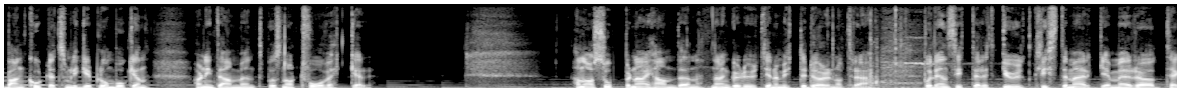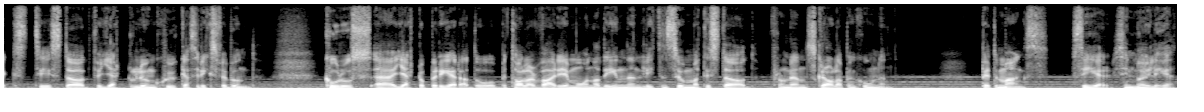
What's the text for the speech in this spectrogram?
Bankkortet som ligger i plånboken har han inte använt på snart två veckor. Han har soporna i handen när han går ut genom ytterdörren av trä. På den sitter ett gult klistermärke med röd text till stöd för hjärt och lungsjukas riksförbund. Koros är hjärtopererad och betalar varje månad in en liten summa till stöd från den skrala pensionen. Peter Mangs ser sin möjlighet.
